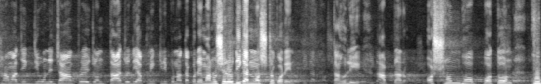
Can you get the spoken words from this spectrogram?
সামাজিক জীবনে যা প্রয়োজন তা যদি আপনি কৃপণতা করে মানুষের অধিকার নষ্ট করেন, তাহলে আপনার অসম্ভব পতন খুব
